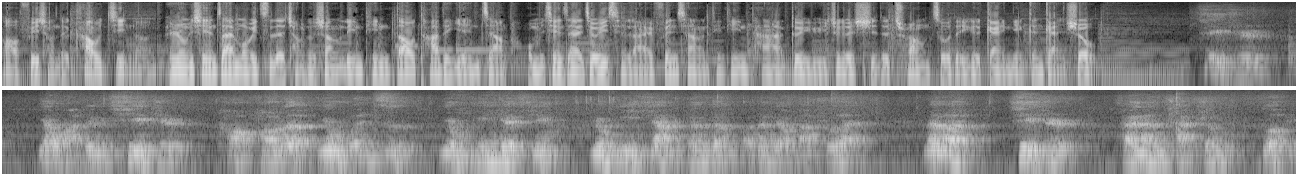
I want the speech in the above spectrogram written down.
啊非常的靠近呢。很荣幸在某一次的场合上聆听到他的演讲，我们现在就一起来分享，听听他对于这个诗的创作的一个概念跟感受。气质，要把这个气质好好的用文字、用音乐性。用意象等等把它表达出来，那么气质才能产生作品。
